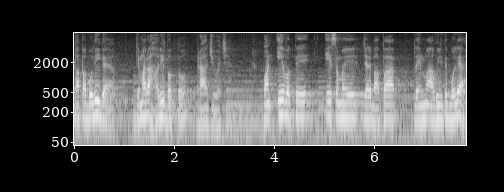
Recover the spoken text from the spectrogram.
બાપા બોલી ગયા કે મારા હરિભક્તો રાહ જુએ છે. પણ એ વખતે એ સમયે જ્યારે બાપા પ્લેનમાં આવી રીતે બોલ્યા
